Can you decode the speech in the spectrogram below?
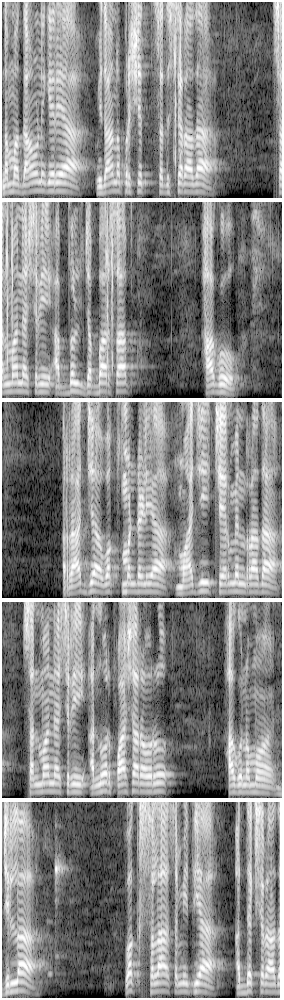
ನಮ್ಮ ದಾವಣಗೆರೆಯ ವಿಧಾನ ಪರಿಷತ್ ಸದಸ್ಯರಾದ ಸನ್ಮಾನ್ಯ ಶ್ರೀ ಅಬ್ದುಲ್ ಜಬ್ಬಾರ್ ಸಾಬ್ ಹಾಗೂ ರಾಜ್ಯ ವಕ್ಫ್ ಮಂಡಳಿಯ ಮಾಜಿ ಚೇರ್ಮನ್ರಾದ ಸನ್ಮಾನ್ಯ ಶ್ರೀ ಅನ್ವರ್ ಪಾಷಾರವರು ಹಾಗೂ ನಮ್ಮ ಜಿಲ್ಲಾ ವಕ್ಫ್ ಸಲಹಾ ಸಮಿತಿಯ ಅಧ್ಯಕ್ಷರಾದ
